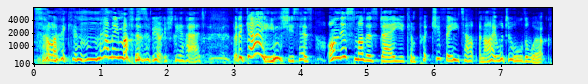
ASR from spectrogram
So I'm thinking, mm, how many mothers have you actually had? But again, she says, on this Mother's Day, you can put your feet up and I will do all the work.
